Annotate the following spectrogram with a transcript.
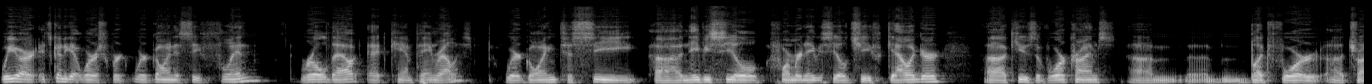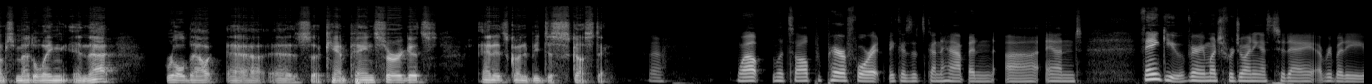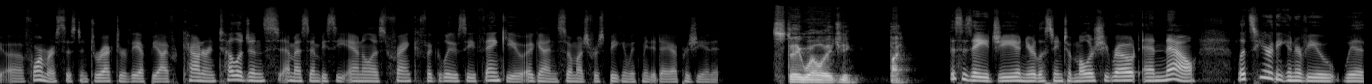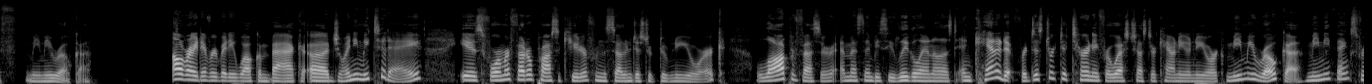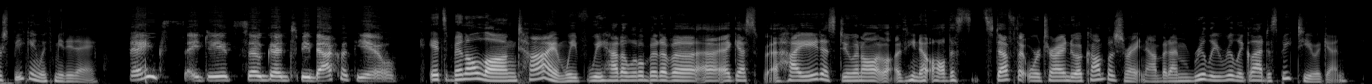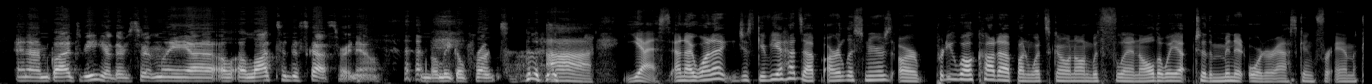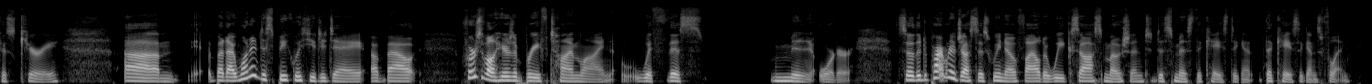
We are it's going to get worse. We're, we're going to see flynn rolled out at campaign rallies we're going to see uh, Navy SEAL, former Navy SEAL Chief Gallagher, uh, accused of war crimes, um, uh, but for uh, Trump's meddling in that, rolled out uh, as campaign surrogates, and it's going to be disgusting. Well, let's all prepare for it because it's going to happen. and Thank you very much for joining us today, everybody. Uh, former Assistant Director of the FBI for Counterintelligence, MSNBC analyst Frank Figliuzzi. Thank you again so much for speaking with me today. I appreciate it. Stay well, AG. Bye. This is AG, and you're listening to Mueller, She Wrote. And now let's hear the interview with Mimi Rocah. All right, everybody, welcome back. Uh, joining me today is former federal prosecutor from the Southern District of New York, law professor, MSNBC legal analyst, and candidate for district attorney for Westchester County in New York, Mimi Rocah. Mimi, thanks for speaking with me today. Thanks, AG. It's so good to be back with you. It's been a long time. We've we had a little bit of a, I guess, a hiatus doing all you know all this stuff that we're trying to accomplish right now. But I'm really, really glad to speak to you again and I'm glad to be here. There's certainly uh, a, a, lot to discuss right now on the legal front. ah, yes. And I want to just give you a heads up. Our listeners are pretty well caught up on what's going on with Flynn, all the way up to the minute order asking for amicus curiae. Um, but I wanted to speak with you today about, first of all, here's a brief timeline with this minute order. So the Department of Justice, we know, filed a weak sauce motion to dismiss the case against the case against Flynn.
